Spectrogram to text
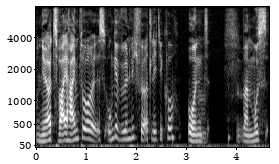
Ja, zwei Heimtore ist ungewöhnlich für Atletico. Und mhm. man muss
